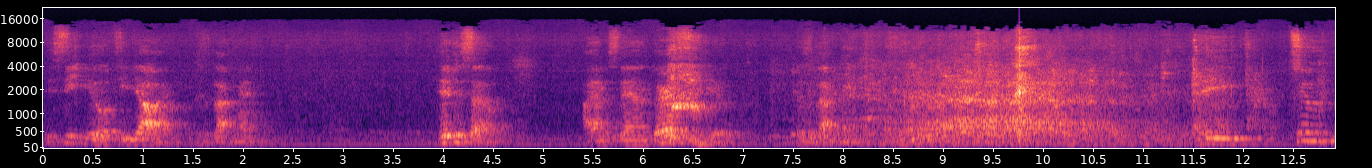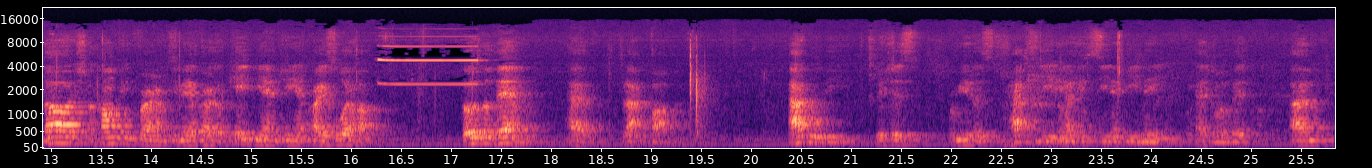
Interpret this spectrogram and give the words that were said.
The CEO of TBI is a black man. Digicel, I understand their CEO is a black man. the two large accounting firms, you may have heard of KPMG and Price Waterhouse, both of them have black partners. Appleby, which is Bermuda's perhaps leading, I think CNP may edge them a bit, um,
